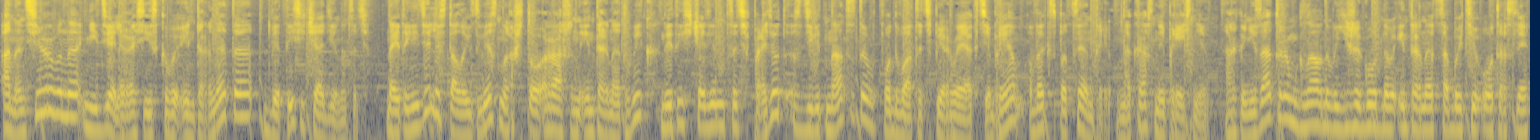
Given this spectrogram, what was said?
Анонсирована неделя российского интернета 2011. На этой неделе стало известно, что Russian Internet Week 2011 пройдет с 19 по 21 октября в экспоцентре на Красной Пресне. Организатором главного ежегодного интернет-события отрасли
